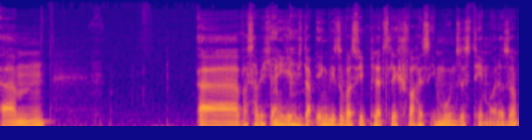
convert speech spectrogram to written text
Ähm, äh, was habe ich eingegeben? Ich glaube irgendwie sowas wie plötzlich schwaches Immunsystem oder so.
